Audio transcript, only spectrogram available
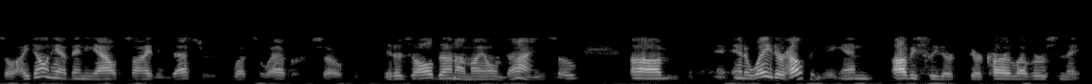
so I don't have any outside investors whatsoever. So it is all done on my own dime. So um, in a way, they're helping me, and obviously they're they're car lovers and they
